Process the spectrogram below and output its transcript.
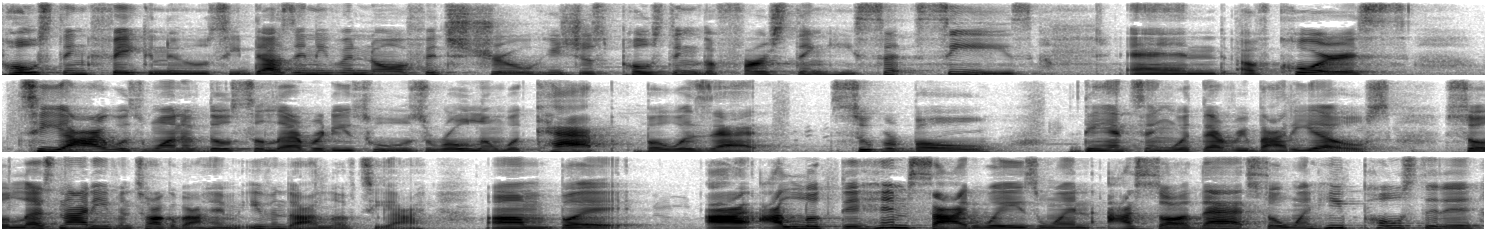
posting fake news. He doesn't even know if it's true. He's just posting the first thing he sees. And of course, T.I. was one of those celebrities who was rolling with Cap, but was at Super Bowl dancing with everybody else. So let's not even talk about him, even though I love T.I. Um, but I, I looked at him sideways when I saw that. So when he posted it,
